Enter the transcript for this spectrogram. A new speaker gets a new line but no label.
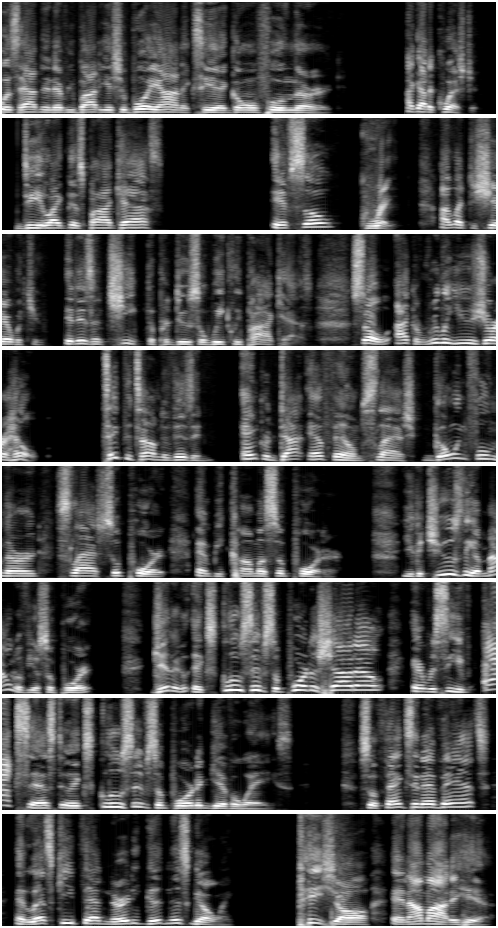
What's happening, everybody? It's your boy Onyx here, going full nerd. I got a question. Do you like this podcast? If so, great. I'd like to share with you. It isn't cheap to produce a weekly podcast, so I could really use your help. Take the time to visit anchor.fm slash going full nerd slash support and become a supporter. You could choose the amount of your support, get an exclusive supporter shout out, and receive access to exclusive supporter giveaways. So thanks in advance, and let's keep that nerdy goodness going. Peace, y'all, and I'm out of here.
